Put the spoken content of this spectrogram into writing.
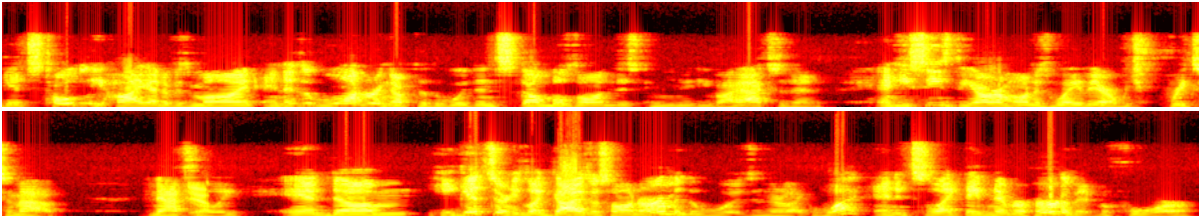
gets totally high out of his mind and ends up wandering up to the woods and stumbles on this community by accident. And he sees the arm on his way there, which freaks him out, naturally. And um, he gets there and he's like, guys, I saw an arm in the woods. And they're like, what? And it's like they've never heard of it before.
